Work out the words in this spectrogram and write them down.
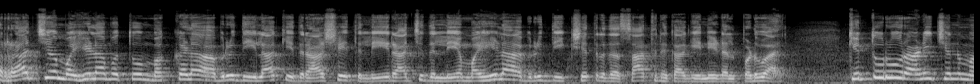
ರಾಜ್ಯ ಮಹಿಳಾ ಮತ್ತು ಮಕ್ಕಳ ಅಭಿವೃದ್ಧಿ ಇಲಾಖೆ ಇದರ ಆಶ್ರಯದಲ್ಲಿ ರಾಜ್ಯದಲ್ಲಿ ಮಹಿಳಾ ಅಭಿವೃದ್ಧಿ ಕ್ಷೇತ್ರದ ಸಾಧನೆಗಾಗಿ ನೀಡಲ್ಪಡುವ ಕಿತ್ತೂರು ರಾಣಿ ಚೆನ್ನಮ್ಮ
